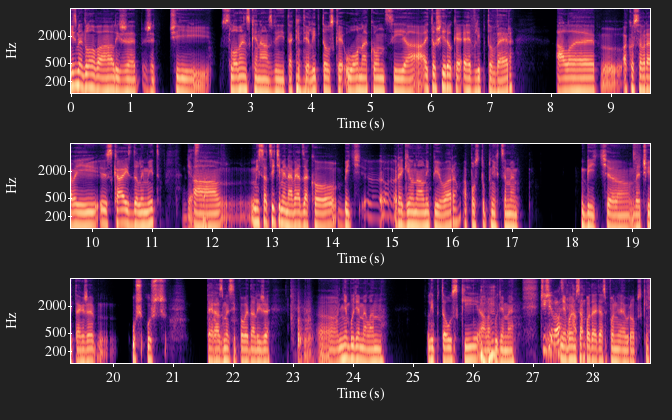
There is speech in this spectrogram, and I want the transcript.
my sme dlho váhali, že, že či slovenské názvy, také tie liptovské U na konci a, a aj to široké E v Liptover, ale uh, ako sa vraví, sky is the limit. Jasné. A my sa cítime naviac ako byť e, regionálny pivovar a postupne chceme byť uh, väčší, takže už, už teraz sme si povedali, že uh, nebudeme len Liptovský, ale Mhm. budeme, Čiže vlastne, nebudem sa povedať aspoň európsky.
